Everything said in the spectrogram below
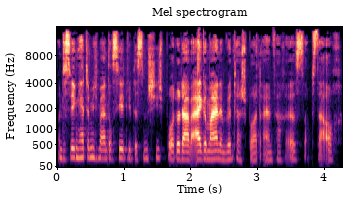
Und deswegen hätte mich mal interessiert, wie das im Skisport oder allgemein im Wintersport einfach ist, ob es da auch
